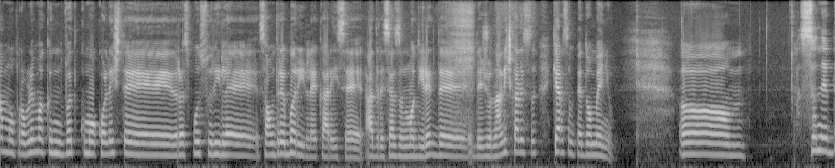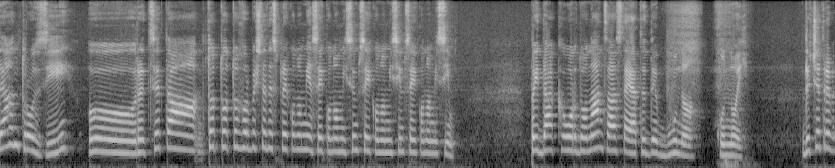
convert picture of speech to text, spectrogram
am o problemă când văd cum ocolește răspunsurile sau întrebările care îi se adresează în mod direct de, de jurnaliști care să, chiar sunt pe domeniu. Uh, să ne dea într-o zi uh, rețeta, tot, tot, tot vorbește despre economie, să economisim, să economisim, să economisim. Păi dacă ordonanța asta e atât de bună cu noi, de ce trebuie?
